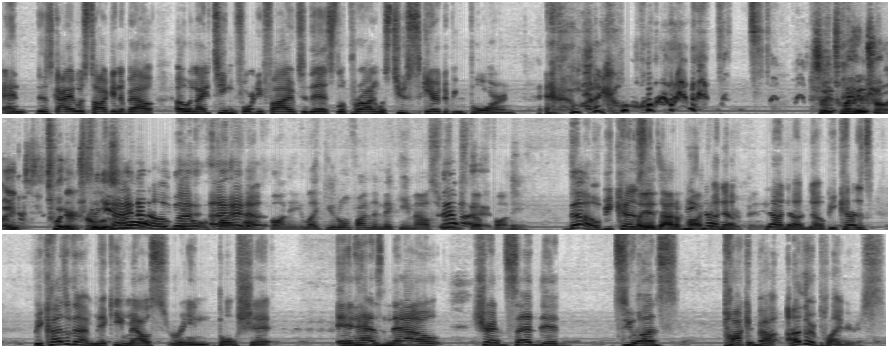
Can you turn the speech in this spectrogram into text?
And this guy was talking about, oh, 1945 to this, LeBron was too scared to be born. And I'm like, what? So Twitter troll, it's Twitter So trolls. you Yeah, I don't, know, you but don't find I that know. funny. Like, you don't find the Mickey Mouse ring No. stuff funny. No, because Like, it's out of pocket no, no, no, no, no, because because of that Mickey Mouse ring bullshit, it has now transcended to us talking about other players.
